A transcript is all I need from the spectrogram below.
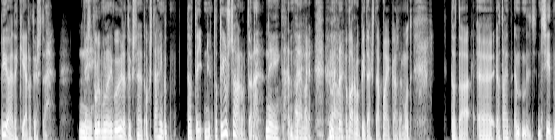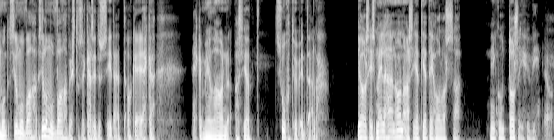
biojätekierrätystä. Niin. Sitten tuli mulle niinku yllätyksenä, että onko tämä niinku, te olette, te olette just saanut tänne. Niin, tänne. aivan. Mä en ole varma pitääkö tämä paikkansa, mutta tota, jotain, siitä mun, silloin, mun vah, silloin mun vahvistui se käsitys siitä, että okei, ehkä, ehkä meillä on asiat suht hyvin täällä. Joo, siis meillähän on asiat jätehuollossa niin kuin tosi hyvin. Joo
